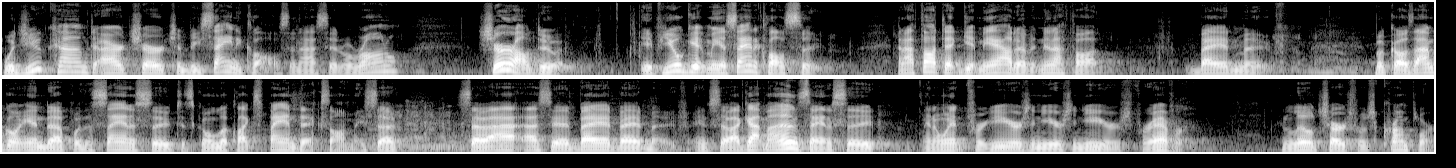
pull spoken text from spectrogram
would you come to our church and be Santa Claus? And I said, Well, Ronald, sure, I'll do it if you'll get me a Santa Claus suit. And I thought that'd get me out of it. And then I thought, bad move. Because I'm going to end up with a Santa suit that's going to look like spandex on me. So, so I, I said, bad, bad move. And so I got my own Santa suit, and I went for years and years and years, forever. And the little church was Crumpler.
